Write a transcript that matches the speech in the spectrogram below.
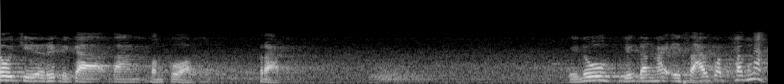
ដូចជារិបិកាបានបង្គាប់ប្រាប់ពេលនោះយើងដឹងហើយអេសាវគាត់ខឹងណាស់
